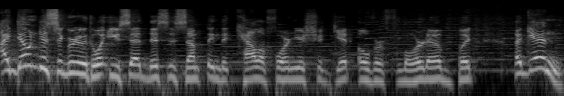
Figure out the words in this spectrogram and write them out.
I don't disagree with what you said. This is something that California should get over Florida, but again,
